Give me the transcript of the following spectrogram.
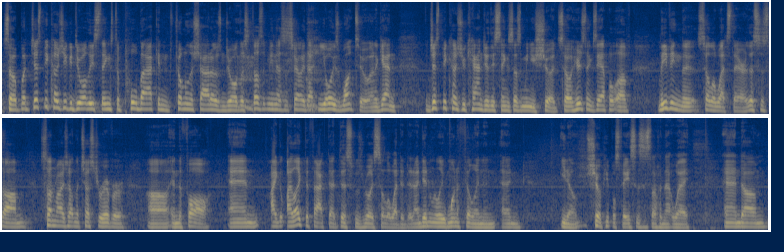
So, but just because you could do all these things to pull back and fill in the shadows and do all this doesn't mean necessarily that you always want to. And again, just because you can do these things doesn't mean you should. So here's an example of leaving the silhouettes there. This is um, sunrise out in the Chester River uh, in the fall. And I, I like the fact that this was really silhouetted and I didn't really want to fill in and, and you know, show people's faces and stuff in that way. And um,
